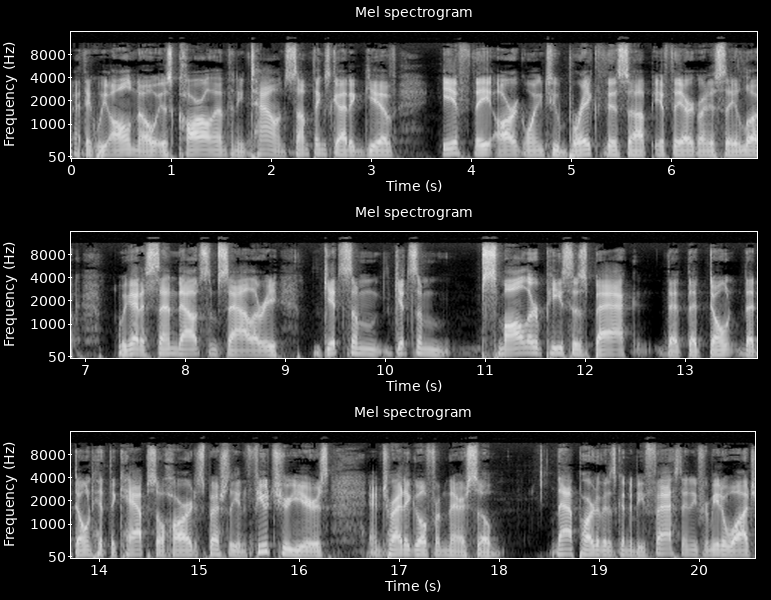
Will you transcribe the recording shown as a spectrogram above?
I think we all know, is Karl-Anthony Towns. Something's got to give if they are going to break this up, if they are going to say, look, we got to send out some salary, get some get some smaller pieces back that that don't that don't hit the cap so hard, especially in future years, and try to go from there. So that part of it is going to be fascinating for me to watch.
